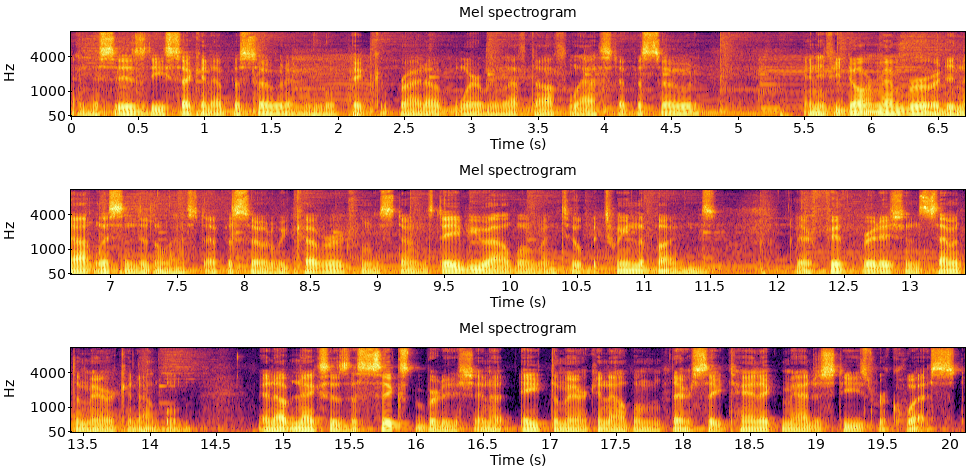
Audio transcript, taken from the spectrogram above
And this is the second episode, and we will pick right up where we left off last episode. And if you don't remember or did not listen to the last episode, we covered from the Stones' debut album until Between the Buttons, their fifth British and seventh American album. And up next is the sixth British and eighth American album, Their Satanic Majesties Request.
